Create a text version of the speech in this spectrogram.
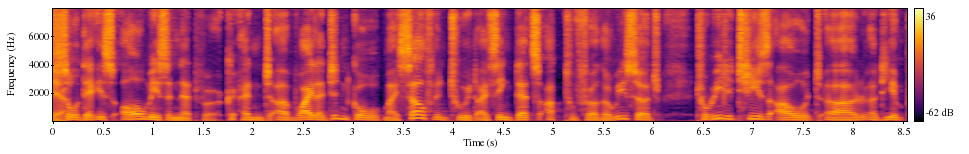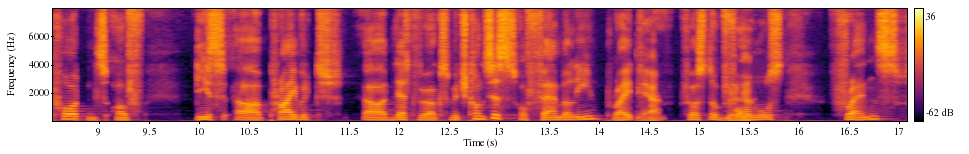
Yeah. So there is always a network. And uh, while I didn't go myself into it, I think that's up to further research to really tease out uh, the importance of these uh, private uh, networks, which consists of family, right? Yeah. First and foremost, friends,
